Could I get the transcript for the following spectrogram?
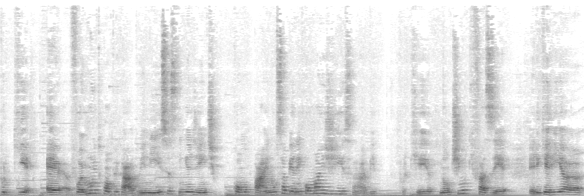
porque é, foi muito complicado. No início, assim, a gente, como pai, não sabia nem como agir, sabe? porque não tinha o que fazer. Ele queria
